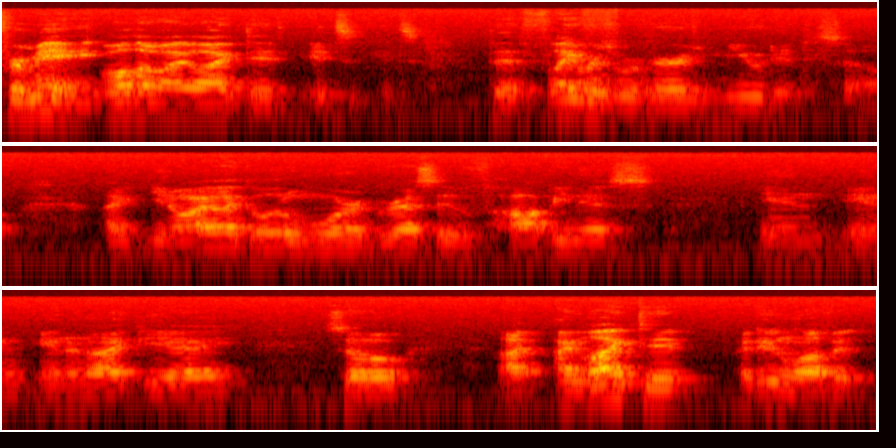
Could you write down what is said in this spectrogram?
for me, although I liked it, it's it's the flavors were very muted. So, I you know I like a little more aggressive hoppiness in in, in an IPA. So, I, I liked it. I didn't love it,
